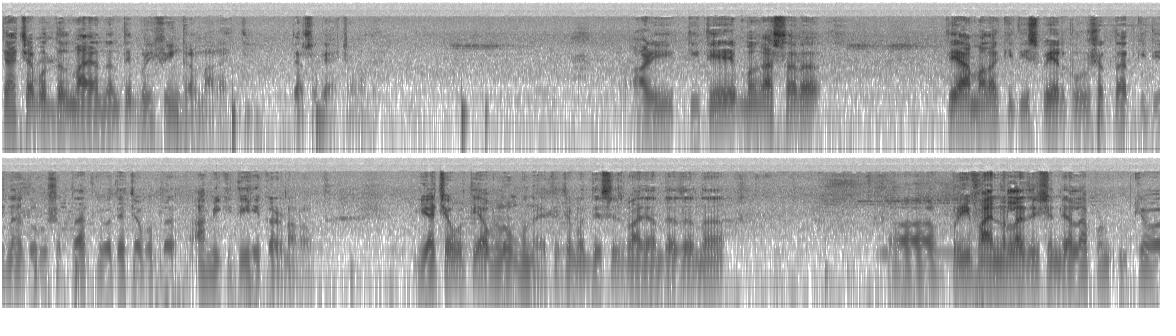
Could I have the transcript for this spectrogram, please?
त्याच्याबद्दल मायानंद ते ब्रीफिंग करणार आहेत त्या सगळ्या ह्याच्यामध्ये आणि तिथे मग असणारं ते आम्हाला किती स्पेअर करू शकतात किती न करू शकतात किंवा त्याच्यामधलं आम्ही किती हे करणार आहोत. याच्यावरती अवलंबून आहे. त्याच्यामुळे दिस इज माझ्या अंदाजानं प्री फायनलायझेशन ज्याला आपण किंवा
